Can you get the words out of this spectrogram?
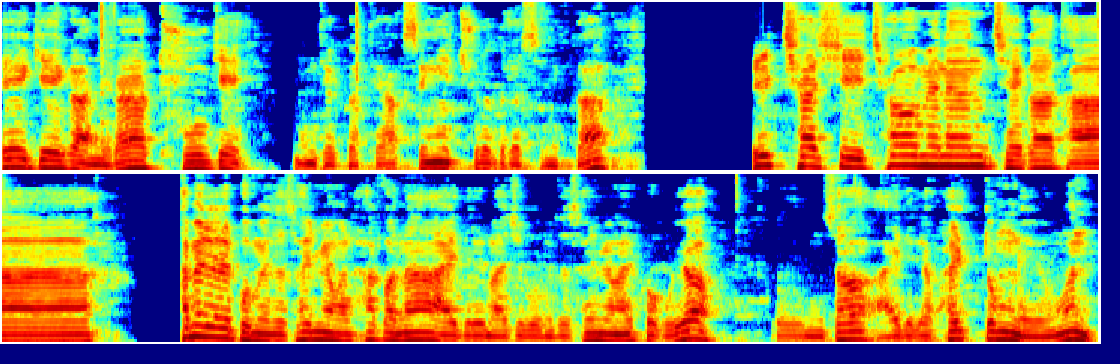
3개가 아니라 2개면 될 것 같아요. 학생이 줄어들었으니까. 1차 시 처음에는 제가 다 카메라를 보면서 설명을 하거나 아이들을 마주 보면서 설명할 거고요. 그러면서 아이들의 활동 내용은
